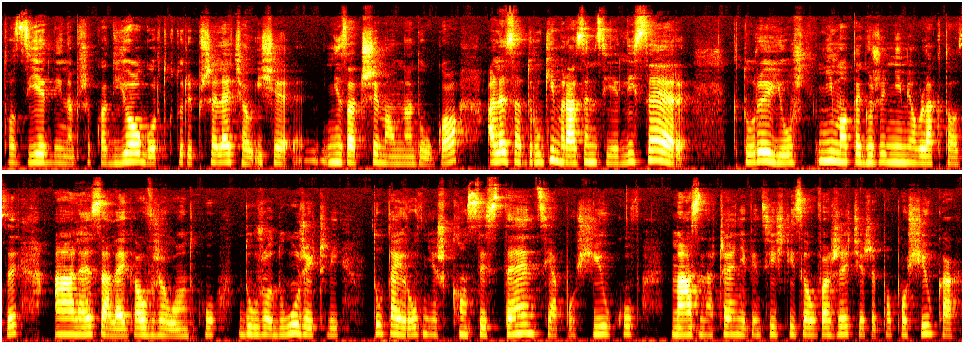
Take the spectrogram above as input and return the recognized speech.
to zjedli na przykład jogurt, który przeleciał i się nie zatrzymał na długo, ale za drugim razem zjedli ser który już mimo tego, że nie miał laktozy, ale zalegał w żołądku dużo dłużej, czyli tutaj również konsystencja posiłków ma znaczenie, więc jeśli zauważycie, że po posiłkach,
